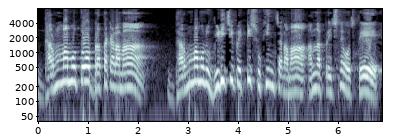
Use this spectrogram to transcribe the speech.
ధర్మముతో బ్రతకడమా? ధర్మమును విడిచిపెట్టి సుఖించడమా? అన్న ప్రశ్న వస్తే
